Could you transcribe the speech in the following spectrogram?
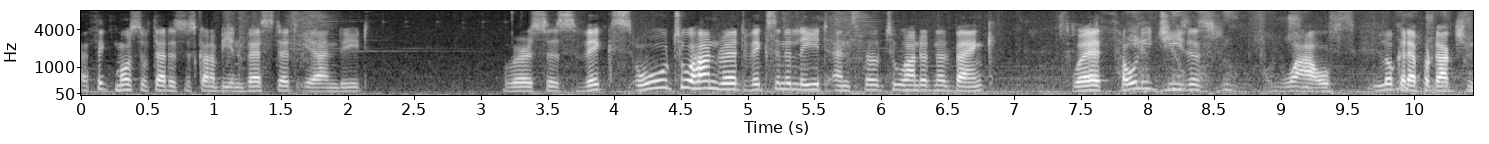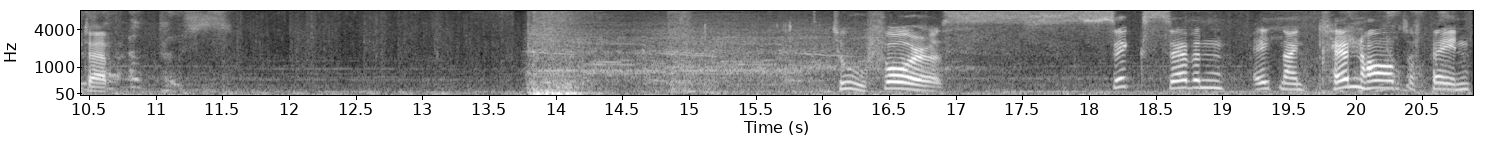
I think most of that is just going to be invested. Yeah, indeed. Versus Vic's. Oh, 200. Vic's in the lead and still 200 in the bank. With, holy Jesus, wow. Look at that production tab. Two, four, six, seven, eight, nine, ten halls of pain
